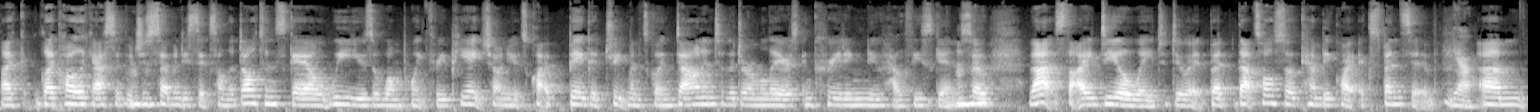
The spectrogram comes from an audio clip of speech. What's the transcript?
like glycolic acid, which Mm-hmm. is 76 on the Dalton scale, we use a 1.3 pH on you. It's quite a big treatment. It's going down into the dermal layers and creating new healthy skin. So Mm-hmm. that's the ideal way to do it. But that's also can be quite expensive. yeah, Um,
